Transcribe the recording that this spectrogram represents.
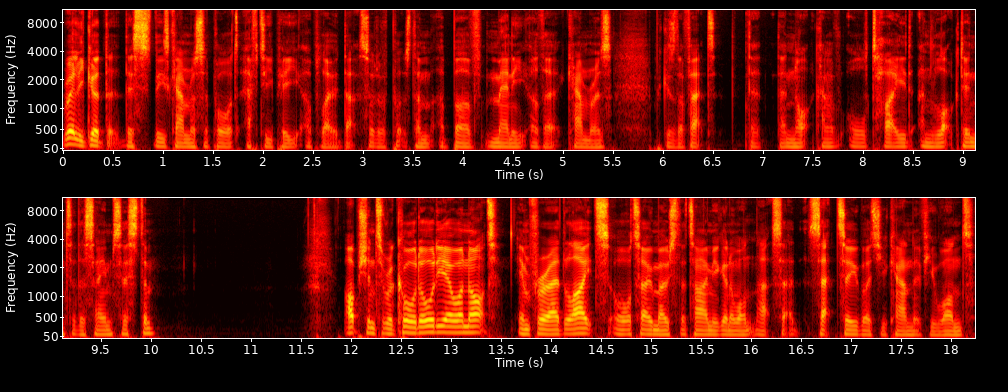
Really good that this these cameras support FTP upload. That sort of puts them above many other cameras because of the fact that they're not kind of all tied and locked into the same system. Option to record audio or not. Infrared lights, auto, most of the time you're going to want that set, set to, but you can, if you want,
